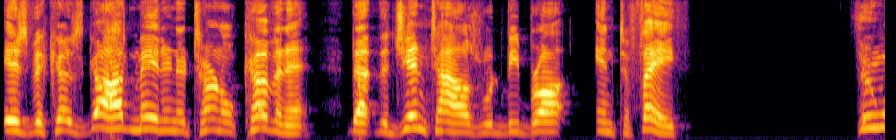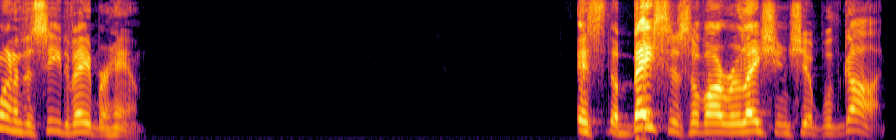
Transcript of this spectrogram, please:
is because God made an eternal covenant that the Gentiles would be brought into faith through one of the seed of Abraham. It's the basis of our relationship with God.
